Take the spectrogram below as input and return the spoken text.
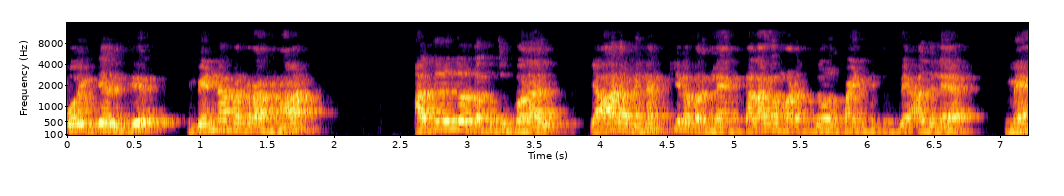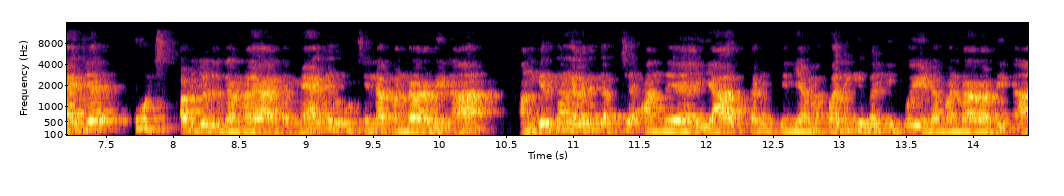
போயிட்டே இருக்கு. இப்ப என்ன பண்றாங்கன்னா அதுல இருந்து ஒரு தப்பிச்சு போறாரு. யார் அப்படின்னா கீழே பாருங்களேன் கழகம் மடத்துக்கு ஒரு பாயிண்ட் கொடுத்துருக்கு. அதுல மேஜர் ஹூட்ஸ் அப்படின்னு சொல்லியிருக்காங்களே அந்த மேஜர் ஹூட்ஸ் என்ன பண்றாரு அப்படின்னா அங்க இருக்கவங்க எல்லாரும் தப்பிச்சு அந்த யாருக்கு கண்ணுக்கு தெரியாம பதுக்கி பதுக்கி போய் என்ன பண்றாரு அப்படின்னா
